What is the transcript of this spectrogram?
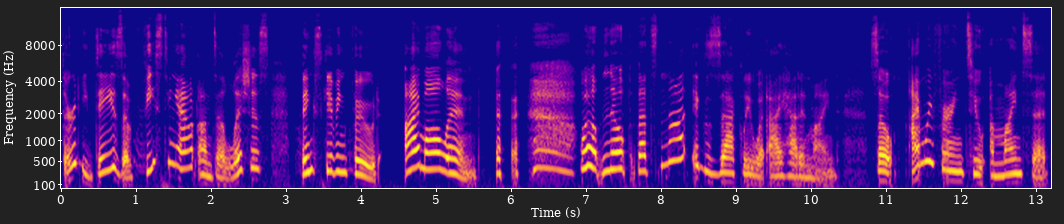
30 days of feasting out on delicious Thanksgiving food. I'm all in. well, nope, that's not exactly what I had in mind. So I'm referring to a mindset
